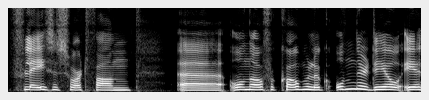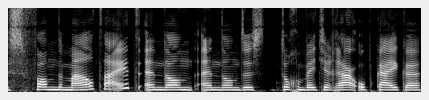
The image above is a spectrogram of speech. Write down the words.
vlees een soort van eh, onoverkomelijk onderdeel is van de maaltijd. En dan, en dan dus toch een beetje raar opkijken.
